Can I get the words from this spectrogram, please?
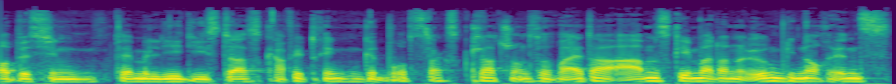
ein bisschen Family, dies, das, Kaffee trinken, Geburtstagsklatsch und so weiter. Abends gehen wir dann irgendwie noch ins,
